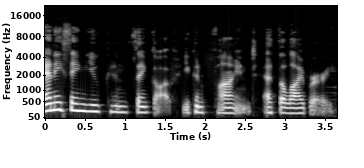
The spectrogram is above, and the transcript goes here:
anything you can think of, you can find at the library.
